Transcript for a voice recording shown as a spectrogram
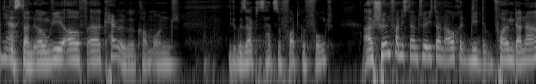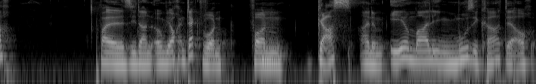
ja. ist dann irgendwie auf äh, Carol gekommen und wie du gesagt hast, hat sofort gefunkt. Aber schön fand ich natürlich dann auch die Folgen danach, weil sie dann irgendwie auch entdeckt wurden von mhm. Gus, einem ehemaligen Musiker, der auch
